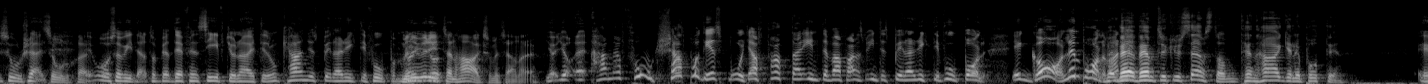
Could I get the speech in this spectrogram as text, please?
Solskär. Solskär. Och så vidare. De spelar defensivt United. De kan ju spela riktig fotboll. Men nu är det ju Ten Hag som är tränare. Ja, ja, eh, han har fortsatt på det spåret. Jag fattar inte varför han inte spelar riktig fotboll. Jag är galen på honom. Vem, är, vem tycker du sämst om? Ten Hag eller Putin? eh,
